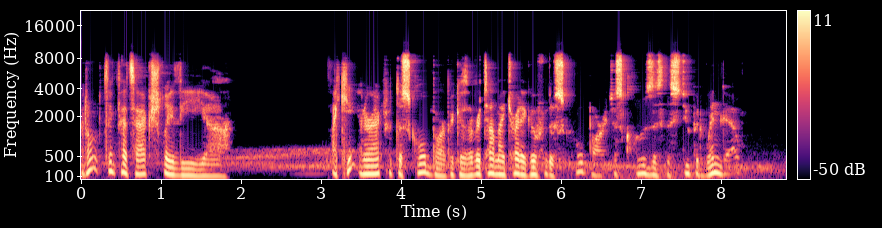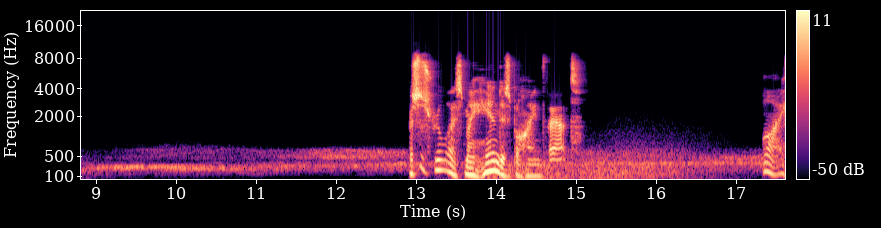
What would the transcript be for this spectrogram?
I don't think that's actually the, uh, I can't interact with the scroll bar because every time I try to go for the scroll bar, it just closes the stupid window. I just realized my hand is behind that. Why?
